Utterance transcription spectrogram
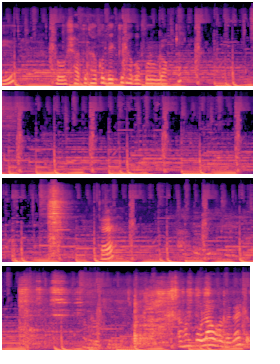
দিয়ে। তো সাথে থাকো, দেখতে থাকো পুরো ব্লগটা। হ্যাঁ? এখন পোলাও হবে তাই তো?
